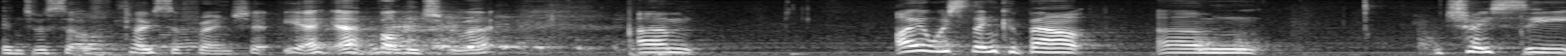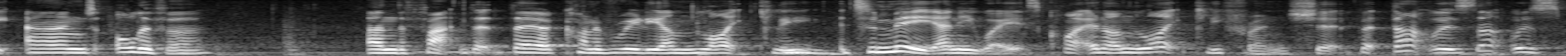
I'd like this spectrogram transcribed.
into a sort of closer friendship. Yeah, yeah, voluntary work. Um, I always think about um, Tracy and Oliver and the fact that they're kind of really unlikely mm. to me anyway it's quite an unlikely friendship but that was that was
